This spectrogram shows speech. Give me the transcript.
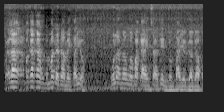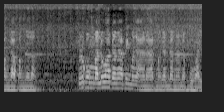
wala, magkakamadadamay tayo. Wala nang mapakain sa atin kung tayo gagapang-gapang na lang. Pero kung maluwag ang ating mga anak, magandang hanap buhay,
